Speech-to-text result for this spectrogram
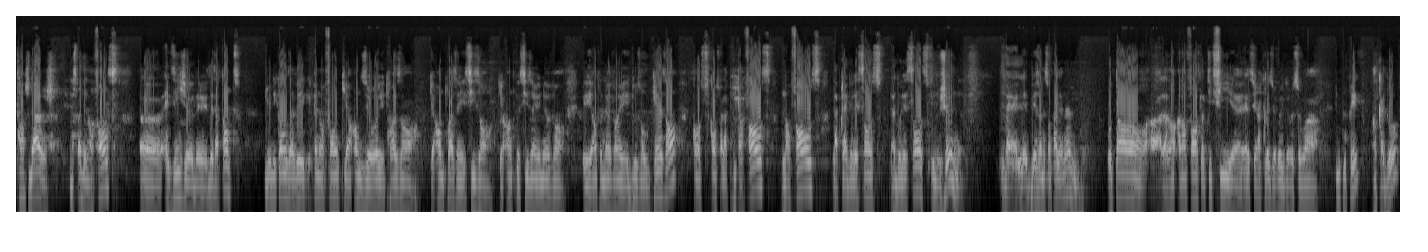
tranche d'âge, n'est-ce pas, de l'enfance, euh, exige des, attentes. Je dis, quand vous avez un enfant qui a entre 0 et 3 ans, qui a entre 3 ans et 6 ans, qui a entre 6 ans et 9 ans, et entre 9 ans et 12 ans ou 15 ans, qu'on qu soit la petite enfance, l'enfance, la préadolescence, l'adolescence ou le jeune, ben, les besoins ne sont pas les mêmes. Autant à l'enfance, la petite fille, sera très heureuse de recevoir une poupée en cadeau,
